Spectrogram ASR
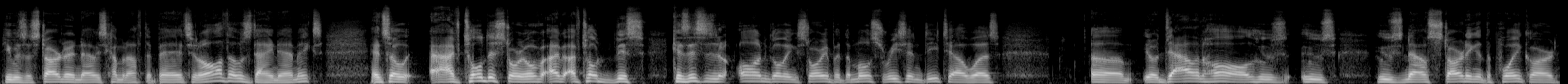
he was a starter, and now he's coming off the bench, and all those dynamics. And so I've told this story over, I've, I've told this, because this is an ongoing story, but the most recent detail was, um, you know, Dallin Hall, who's who's who's now starting at the point guard.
